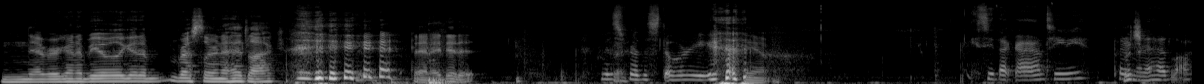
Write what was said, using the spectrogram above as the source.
Never gonna be able to get a wrestler in a headlock." and I did it. It was for the story. Yeah, you see that guy on TV? Put Which- him in a headlock.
